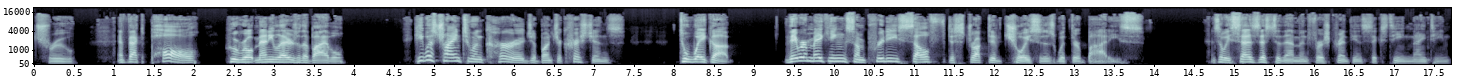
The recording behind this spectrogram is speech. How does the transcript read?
true. In fact, Paul, who wrote many letters of the Bible, he was trying to encourage a bunch of Christians to wake up. They were making some pretty self destructive choices with their bodies. And so he says this to them in 1 Corinthians 16 19.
